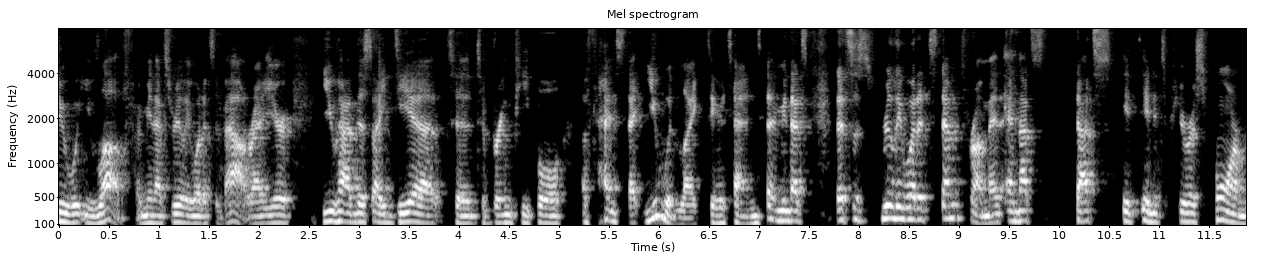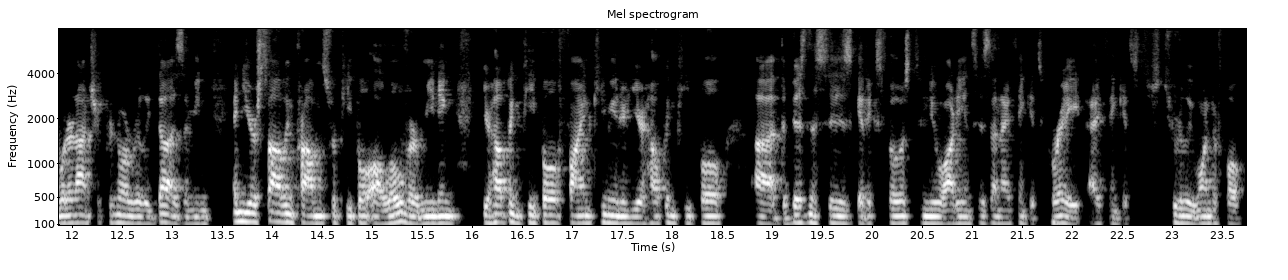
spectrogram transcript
do what you love. I mean that's really what it's about right? You're you had this idea to to bring people events that you would like to attend. I mean that's that's just really what it stemmed from and and that's that's it in its purest form what an entrepreneur really does. I mean and you're solving problems for people all over meaning you're helping people find community you're helping people uh, the businesses get exposed to new audiences and i think it's great. I think it's truly wonderful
